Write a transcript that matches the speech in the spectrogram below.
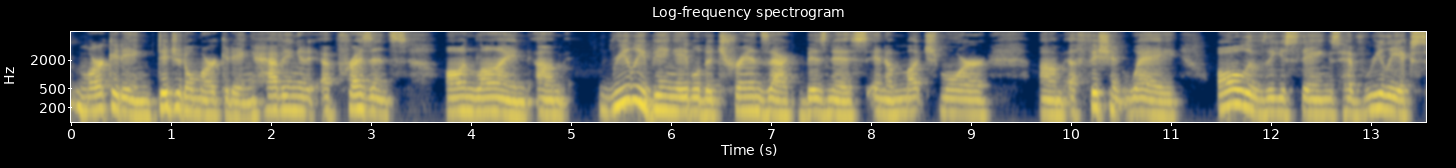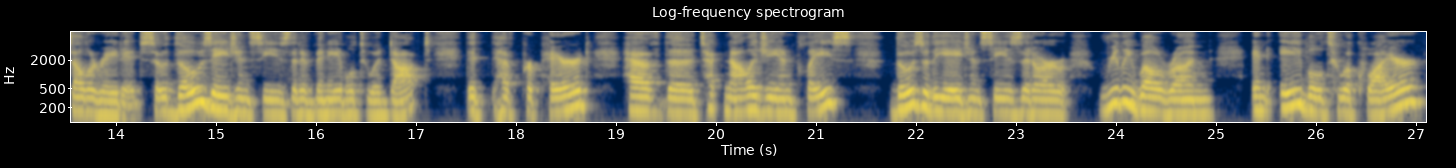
Marketing, digital marketing, having a, a presence online, um, really being able to transact business in a much more um, efficient way all of these things have really accelerated. So those agencies that have been able to adopt, that have prepared, have the technology in place, those are the agencies that are really well run and able to acquire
